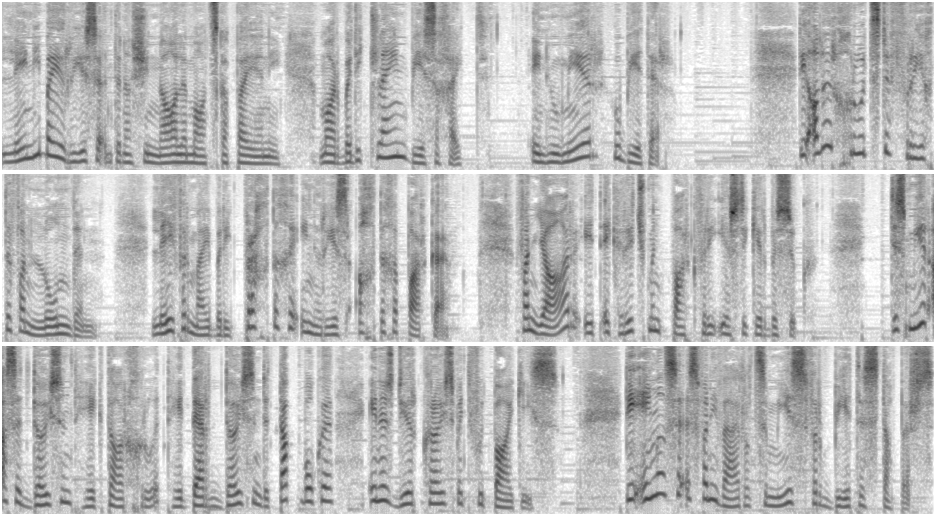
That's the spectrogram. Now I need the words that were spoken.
lê nie by reuse internasionale maatskappye nie, maar by die klein besigheid. En hoe meer, hoe beter. Die allergrootste vreugde van Londen lê vir my by die pragtige en reusagtige parke. Vanjaar het ek Richmond Park vir die eerste keer besoek. Dis meer as 1000 hektaar groot, het derduisende takbokke en is deurkruis met voetpaadjies. Die Engelse is van die wêreld se mees verbete stappers.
